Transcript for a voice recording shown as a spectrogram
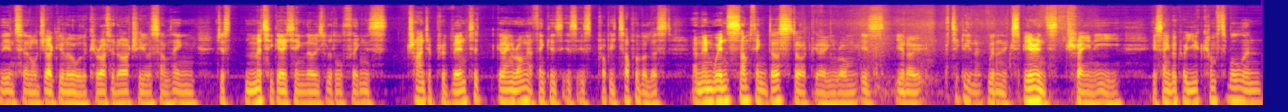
the internal jugular or the carotid artery or something, just mitigating those little things, trying to prevent it going wrong, I think is, is, is probably top of the list. And then when something does start going wrong, is, you know, particularly with an experienced trainee, is saying, look, are you comfortable in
